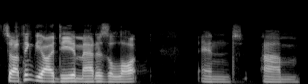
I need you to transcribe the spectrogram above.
so I think the idea matters a lot, and um,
